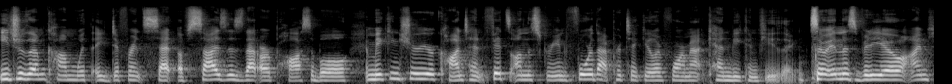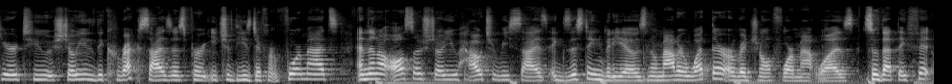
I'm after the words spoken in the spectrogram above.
Each of them come with a different set of sizes that are possible, and making sure your content fits on the screen for that particular format can be confusing. So in this video, I'm here to show you the correct sizes for each of these different formats, and then I'll also show you how to resize existing videos no matter what their original format was so that they fit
